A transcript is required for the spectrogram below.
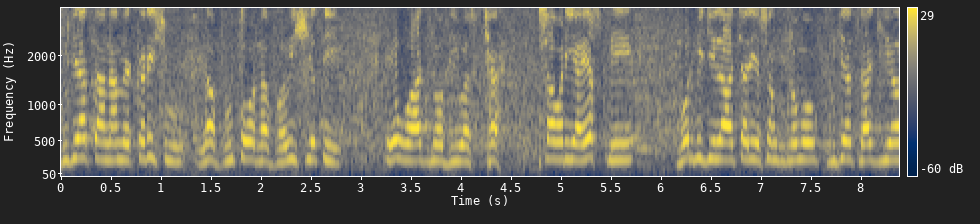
ગુજરાતના નામે કરીશું, ન ભૂતો, ન ભવિષ્યથી એવો આજનો દિવસ છે. સાવરિયા એસપી, મોરબી જિલ્લા આચાર્ય સંઘ પ્રમુખ, ગુજરાત રાજ્ય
